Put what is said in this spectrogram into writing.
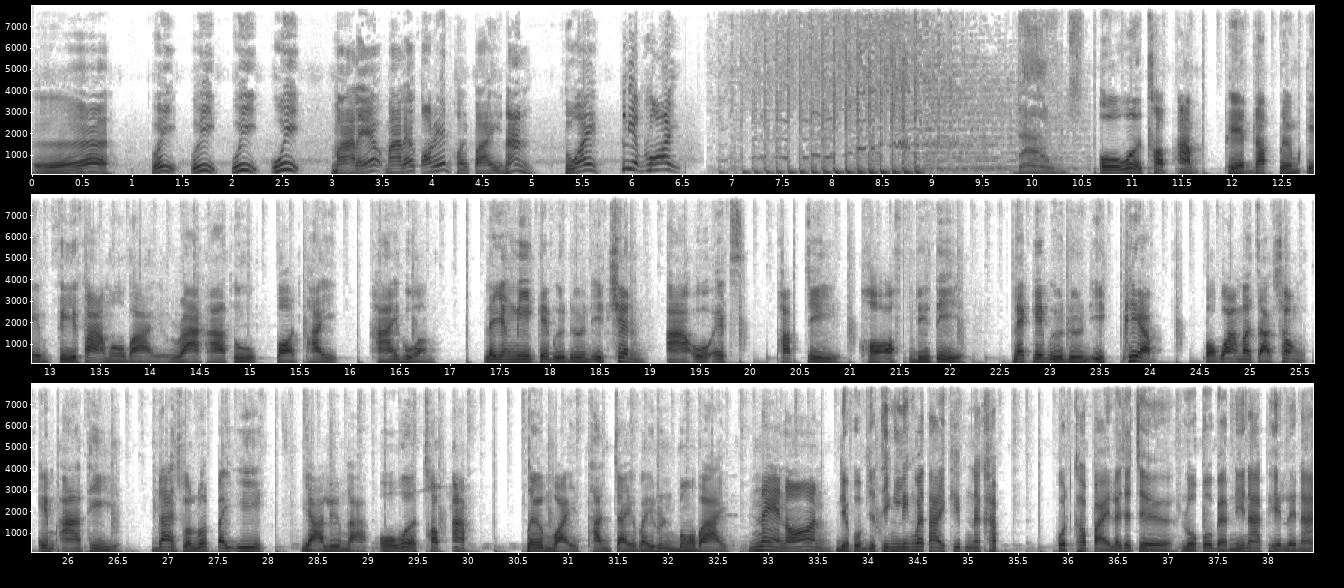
เออ อุ้ยอุ้ยอุ้ยอุ้ยมาแล้วมาแล้วตอนเรสค่อยไปนั่น สวยเรียบร้อย Bounds. Over Top Up เพจรับเติมเกม FIFA Mobile ราคาถูกปลอดภัย หายห่วง และยังมีเกมอื่นๆ อีกเช่น ROX PUBG Call of Duty และเกมอื่นๆ อีกเพียบ บอกว่ามาจากช่อง MRT ได้ส่วนลดไปอีก อย่าลืมหลาก Over Top Up เติมไวทันใจวัยรุ่นโมบายแน่นอน เดี๋ยวผมจะทิ้งลิงก์ไว้ใต้คลิปนะครับ กดเข้าไปแล้วจะเจอโลโก้แบบนี้หน้าเพจเลยนะ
